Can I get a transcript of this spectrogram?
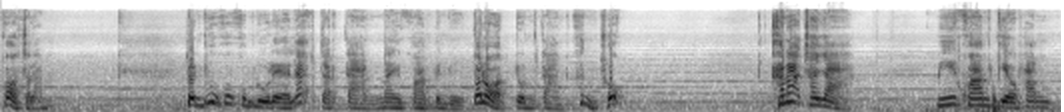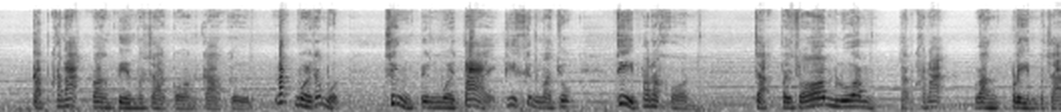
พ่อสลัม เป็นผู้ควบคุมดูแลและจัดการในความเป็นอยู่ตลอดจนการขึ้นชก คณะชายา มีความเกี่ยวพันกับคณะวางเปลี่ยนประชากรกล่าวคือ นักมวยทั้งหมด ซึ่งเป็นมวยใต้ที่ขึ้นมาชกที่พระนคร จะไปซ้อมรวมกับคณะวังปรีนประชา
